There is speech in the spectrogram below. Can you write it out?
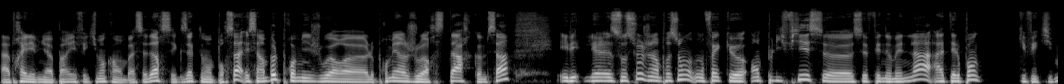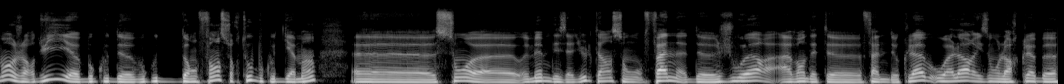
Après, il est venu à Paris effectivement comme ambassadeur. C'est exactement pour ça. Et c'est un peu le premier joueur, euh, le premier joueur star comme ça. Et les, réseaux sociaux, j'ai l'impression, ont fait que amplifier ce, ce phénomène-là à tel point qu'effectivement aujourd'hui beaucoup de beaucoup d'enfants surtout beaucoup de gamins euh, sont euh, même des adultes hein, sont fans de joueurs avant d'être euh, fans de clubs. Ou alors ils ont leur club euh,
